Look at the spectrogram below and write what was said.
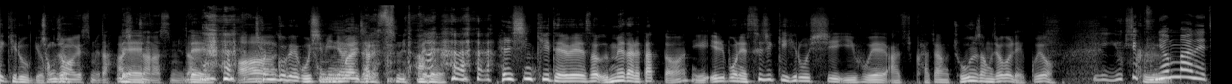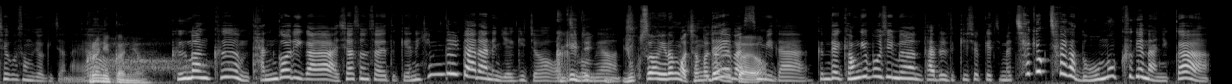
예, 기록이었고 정정하겠습니다. 아쉽지 네. 않았습니다. 네. 아, 1952 정말 잘했습니다. 네. 헬싱키 대회에서 은메달을 땄던 이 일본의 스즈키 히로시 이후에 아주 가장 좋은 성적을 냈고요. 이게 69년 만에 최고 성적이잖아요. 그러니까요. 그만큼 단거리가 아시아 선수에게는 힘들다라는 얘기죠. 그게 어찌 보면. 육상이랑 마찬가지 네, 아닐까요? 맞습니다. 근데 경기 보시면 다들 느끼셨겠지만 체격 차이가 너무 크게 나니까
